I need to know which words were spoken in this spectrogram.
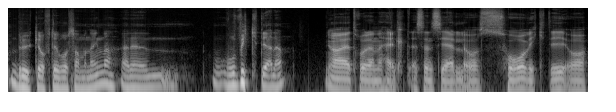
bruker ofte i vår sammenheng, da. Det, hvor viktig er den? Ja, jeg tror den er helt essensiell og så viktig. og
